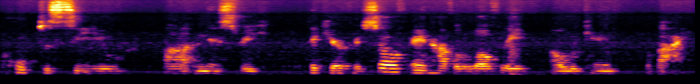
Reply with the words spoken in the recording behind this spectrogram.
hope to see you uh, next week. Take care of yourself and have a lovely uh, weekend. Bye bye.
